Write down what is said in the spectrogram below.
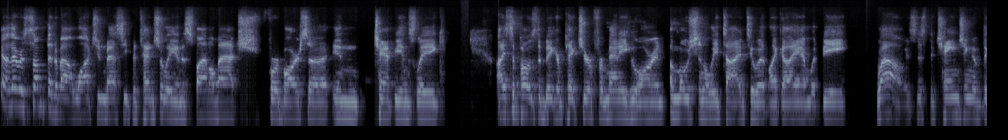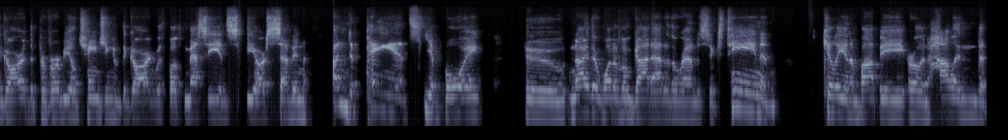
Yeah, there was something about watching Messi potentially in his final match for Barca in Champions League I suppose the bigger picture for many who aren't emotionally tied to it like I am would be wow, is this the changing of the guard, the proverbial changing of the guard with both Messi and CR7 underpants, you boy, who neither one of them got out of the round of 16 and Kylian Mbappe, Erling Haaland,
